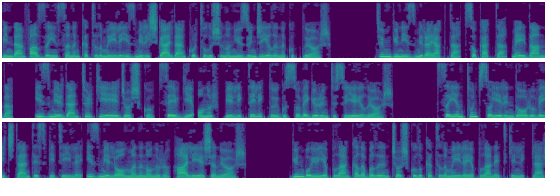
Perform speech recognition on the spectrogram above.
binden fazla insanın katılımı ile İzmir işgalden kurtuluşunun 100. yılını kutluyor. Tüm gün İzmir ayakta, sokakta, meydanda. İzmir'den Türkiye'ye coşku, sevgi, onur, birliktelik duygusu ve görüntüsü yayılıyor. Sayın Tunç Soyer'in doğru ve içten tespitiyle, İzmirli olmanın onuru, hali yaşanıyor. Gün boyu yapılan kalabalığın coşkulu katılımı ile yapılan etkinlikler,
